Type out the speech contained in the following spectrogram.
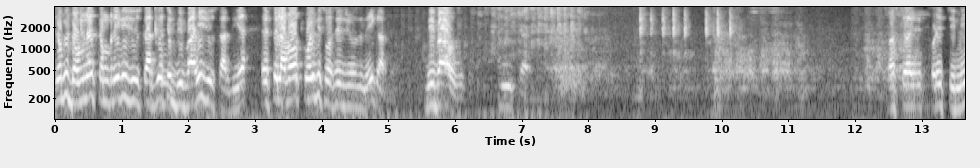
ਜੋ ਕਿ ਡੋਮਿਨੋਜ਼ ਕੰਪਨੀ ਵੀ ਯੂਜ਼ ਕਰਦੀ ਹੈ ਸਿਰਫ ਵੀਵਾ ਹੀ ਯੂਜ਼ ਕਰਦੀ ਹੈ ਇਸ ਤੋਂ ਇਲਾਵਾ ਹੋਰ ਕੋਈ ਵੀ ਸੋਸਿਸ ਯੂਜ਼ ਨਹੀਂ ਕਰਦੇ ਵੀਵਾ ਹੋਗੀ ਠੀਕ ਹੈ बस तो है थोड़ी चीनी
